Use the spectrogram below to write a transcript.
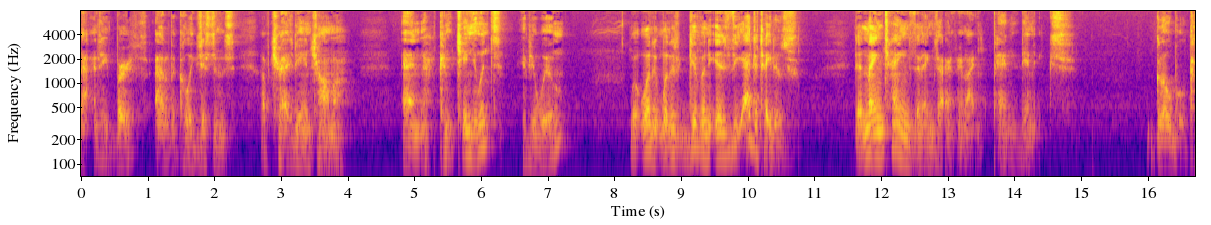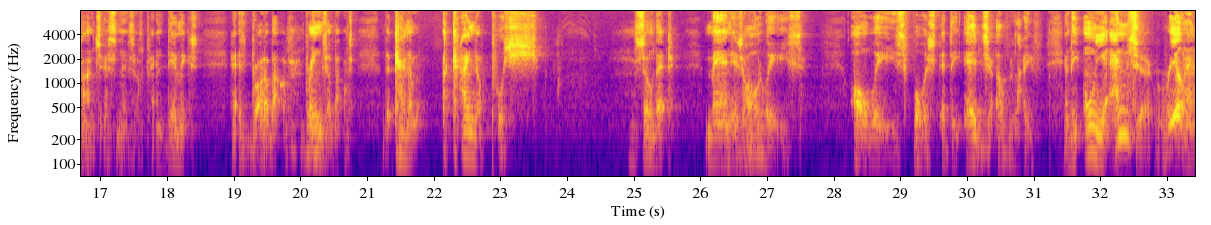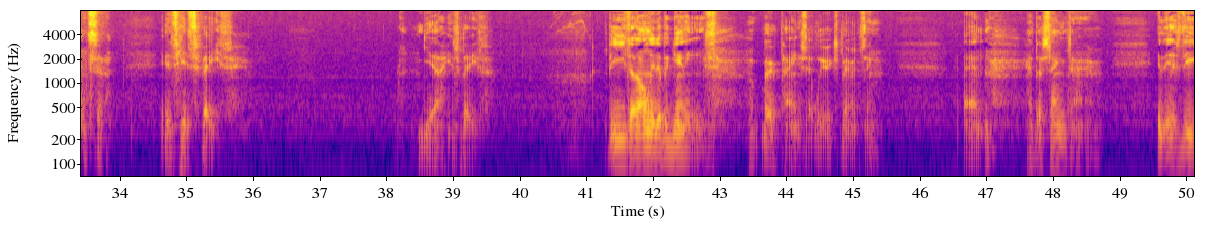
anxiety birth out of the coexistence of tragedy and trauma and continuance, if you will. What, what is given is the agitators that maintains an anxiety like pandemics. Global consciousness of pandemics has brought about, brings about the kind of a kind of push so that man is always, always forced at the edge of life. And the only answer, real answer, is his faith. Yeah, his faith. These are only the beginnings of birth pains that we're experiencing. And at the same time, it is the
